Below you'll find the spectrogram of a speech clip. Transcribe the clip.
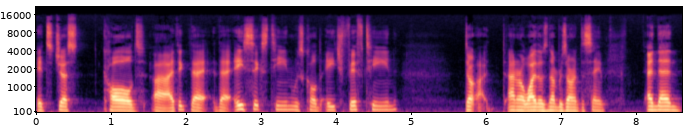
It's just called, uh, I think that the A16 was called H15 don't I, I don't know why those numbers aren't the same. And then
